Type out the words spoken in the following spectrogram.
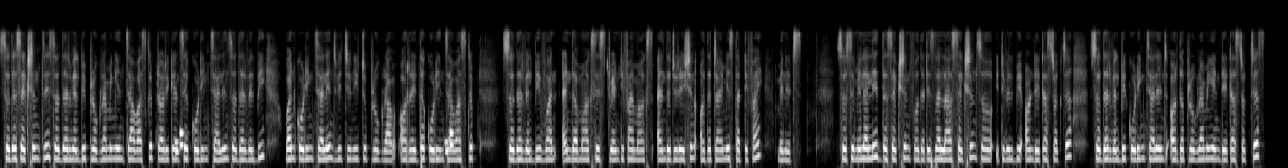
So the section 3, so there will be programming in JavaScript or you can say coding challenge. So there will be one coding challenge which you need to program or write the code in JavaScript. So there will be one and the marks is 25 marks and the duration or the time is 35 minutes. So similarly the section 4 that is the last section so it will be on data structure. So there will be coding challenge or the programming in data structures.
